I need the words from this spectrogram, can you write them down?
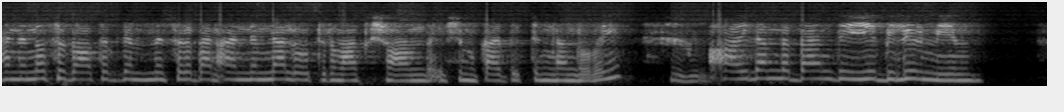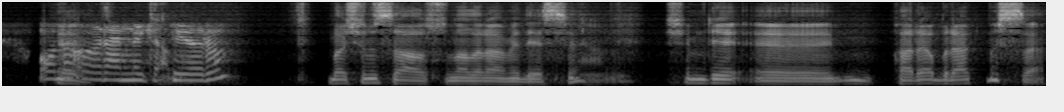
hani nasıl dağıtabilirim? Mesela ben annemlerle artık şu anda eşimi kaybettiğimden dolayı. Ailemle ben de yiyebilir miyim? Onu Evet. öğrenmek Tamam. istiyorum. Başınız sağ olsun Allah rahmet etsin. Şimdi e, para bırakmışsa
